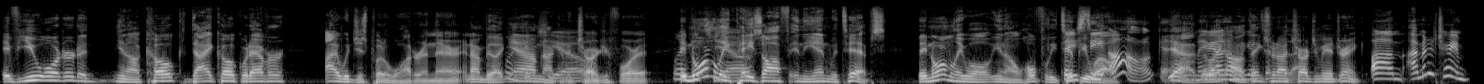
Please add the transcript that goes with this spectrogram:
if you ordered a you know a Coke, Diet Coke, whatever, I would just put a water in there, and I'd be like, Look yeah, I'm not gonna charge you for it. Look it normally you. pays off in the end with tips. They normally will, you know, hopefully They tip you see, well. oh, okay. Yeah, they're like, I'll oh, thanks for for not that." charging me a drink. Um, I'm going to try and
